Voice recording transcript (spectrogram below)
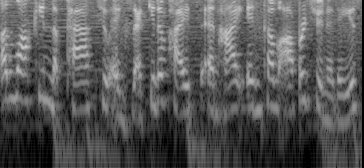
unlocking the path to executive heights and high income opportunities,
